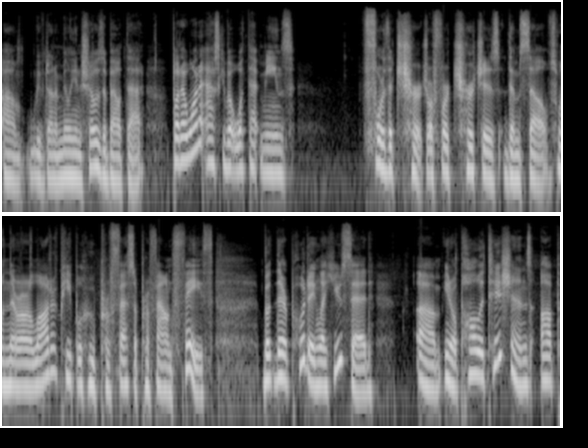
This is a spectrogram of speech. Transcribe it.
um, we've done a million shows about that. But I want to ask you about what that means for the church or for churches themselves when there are a lot of people who profess a profound faith, but they're putting, like you said, um, you know, politicians up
